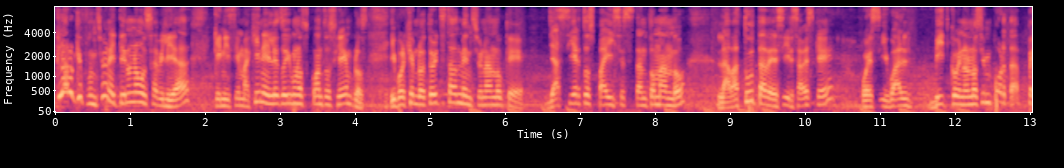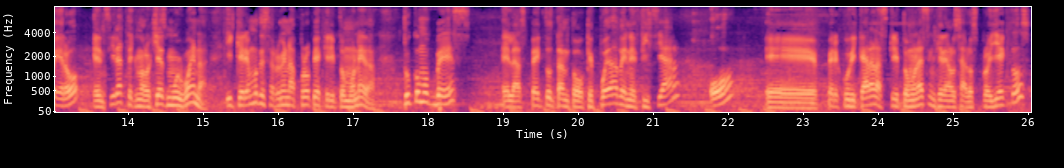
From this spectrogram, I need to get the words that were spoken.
claro que funciona y tiene una usabilidad que ni se imagina. Y les doy unos cuantos ejemplos. Y por ejemplo, tú ahorita estabas mencionando que ya ciertos países están tomando la batuta de decir, ¿sabes qué? Pues igual Bitcoin no nos importa, pero en sí la tecnología es muy buena y queremos desarrollar una propia criptomoneda. ¿Tú cómo ves el aspecto tanto que pueda beneficiar o eh, perjudicar a las criptomonedas en general, o sea, los proyectos,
